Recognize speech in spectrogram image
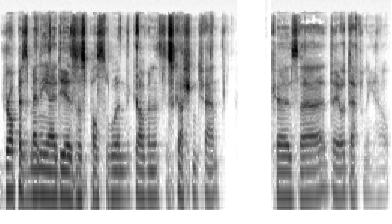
drop as many ideas as possible in the governance discussion chat because uh, they will definitely help.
